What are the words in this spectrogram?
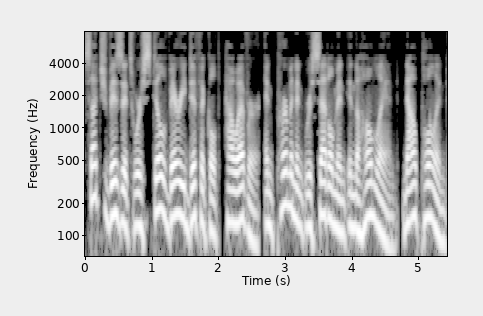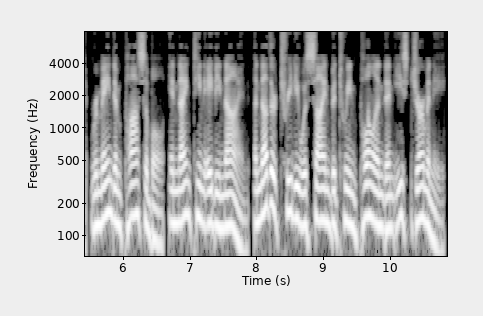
Such visits were still very difficult, however, and permanent resettlement in the homeland, now Poland, remained impossible. In 1989, another treaty was signed between Poland and East Germany,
